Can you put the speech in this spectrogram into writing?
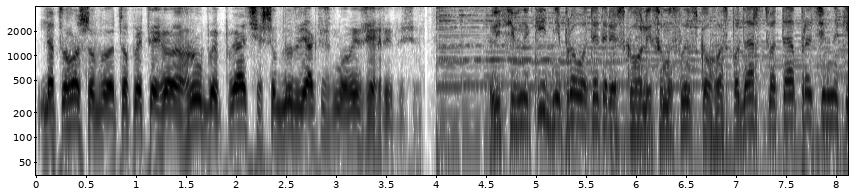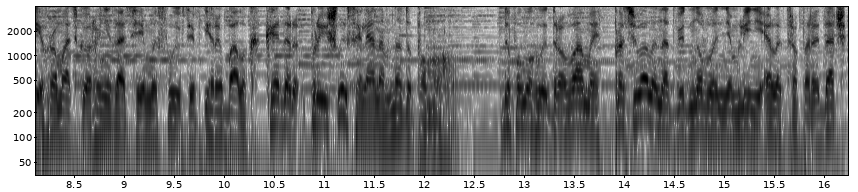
для того, щоб топити груби, печі, щоб люди якось могли зігрітися. Лісівники Дніпрово-Тетерівського лісомисливського господарства та працівники громадської організації мисливців і рибалок Кедр прийшли селянам на допомогу. Допомогли дровами, працювали над відновленням ліній електропередач,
